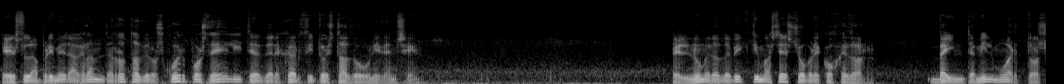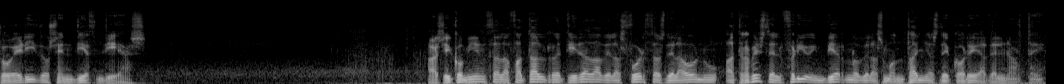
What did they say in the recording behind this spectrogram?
Es la primera gran derrota de los cuerpos de élite del ejército estadounidense. El número de víctimas es sobrecogedor. 20.000 muertos o heridos en 10 días. Así comienza la fatal retirada de las fuerzas de la ONU a través del frío invierno de las montañas de Corea del Norte.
